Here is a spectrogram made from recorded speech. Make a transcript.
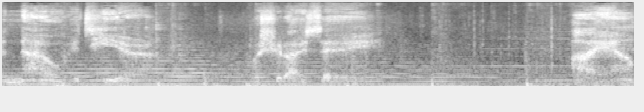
And now it's here. Or should I say, I am.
